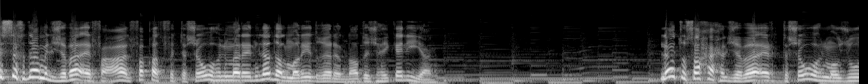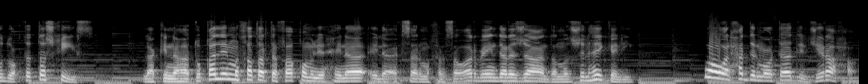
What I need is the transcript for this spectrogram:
استخدام الجبائر فعال فقط في التشوه المرن لدى المريض غير الناضج هيكليا. لا تصحح الجبائر التشوه الموجود وقت التشخيص لكنها تقلل من خطر تفاقم الانحناء إلى أكثر من 45 درجة عند النضج الهيكلي وهو الحد المعتاد للجراحة.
